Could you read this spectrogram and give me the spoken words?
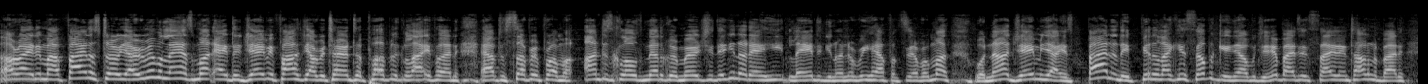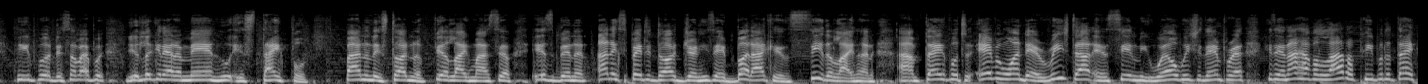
All right, in my final story, y'all remember last month actor Jamie Foxx, y'all returned to public life honey, after suffering from an undisclosed medical emergency. Then you know that he landed, you know, in the rehab for several months. Well, now Jamie, y'all, is finally feeling like himself again, y'all. Which everybody's excited and talking about it. He put, somebody put, you're looking at a man who is thankful. Finally starting to feel like myself. It's been an unexpected dark journey. He said, but I can see the light, honey. I'm thankful to everyone that reached out and sent me well wishes and prayers. He said, I have a lot of people to thank.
